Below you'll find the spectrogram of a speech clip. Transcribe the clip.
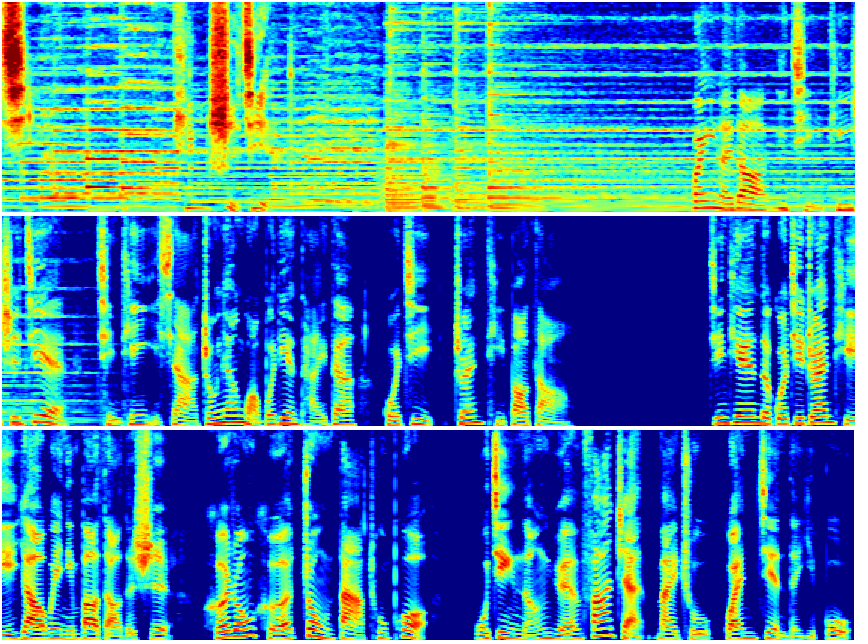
起听世界，欢迎来到一起听世界，请听一下中央广播电台的国际专题报道。今天的国际专题要为您报道的是核融合重大突破，无尽能源发展迈出关键的一步。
